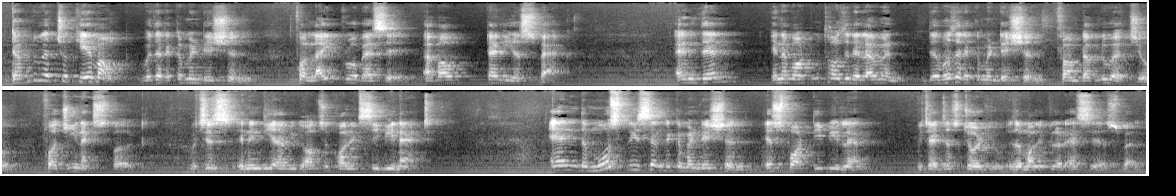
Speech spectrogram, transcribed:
WHO came out with a recommendation for line probe assay about 10 years back. And then in about 2011, there was a recommendation from WHO for GeneXpert, which is in India, we also call it CBNAAT. And the most recent recommendation is for TB LAMP, which I just told you is a molecular assay as well.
